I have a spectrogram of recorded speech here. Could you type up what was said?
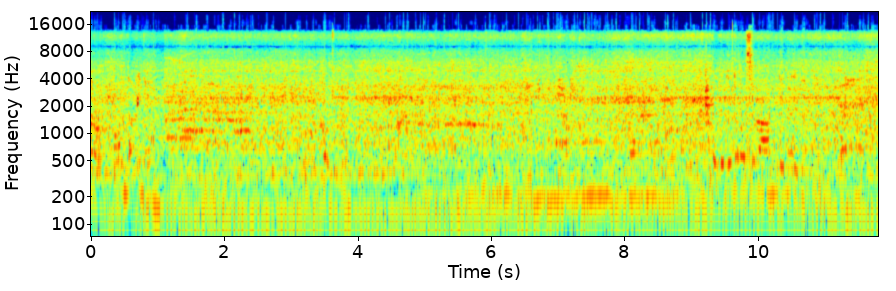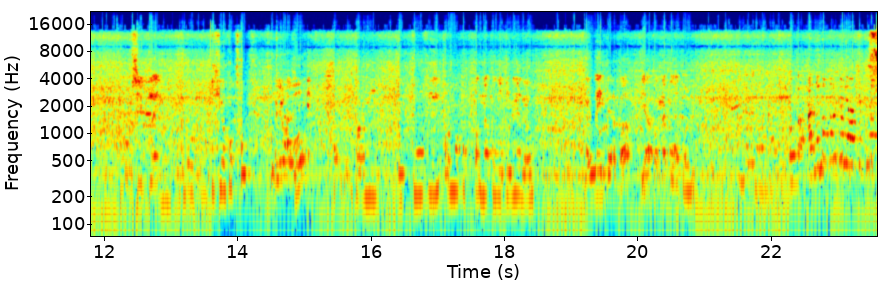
Oo. Parang laki niya. Ko si mama ginalagyan niya? Oh, zipline. Ayoko. Ayoko. Parang pupuki. Parang mapag pag naputol yan, oh. May waiver ba? Yeah, pag naputol. Ano ano naman malapit lang.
